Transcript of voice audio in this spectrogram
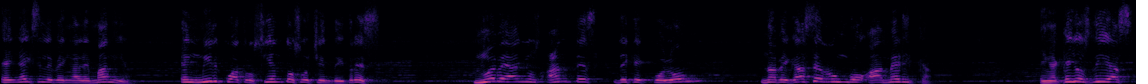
en Eisleben, Alemania, en 1483, nueve años antes de que Colón navegase rumbo a América. En aquellos días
